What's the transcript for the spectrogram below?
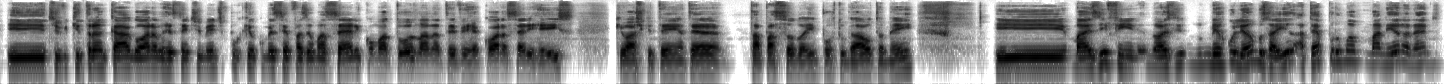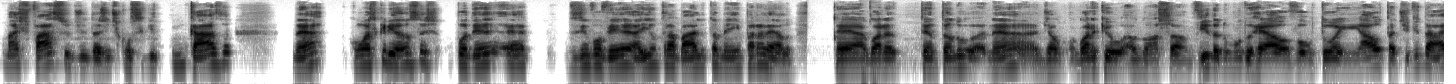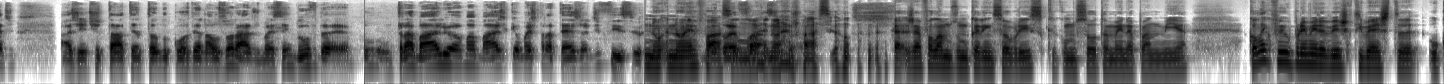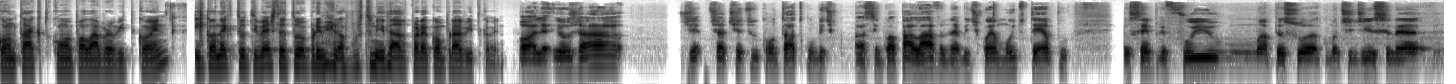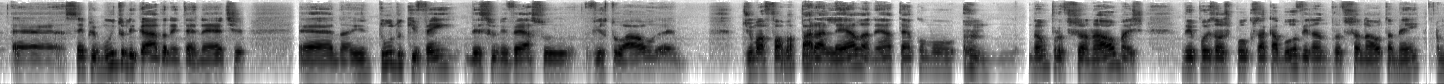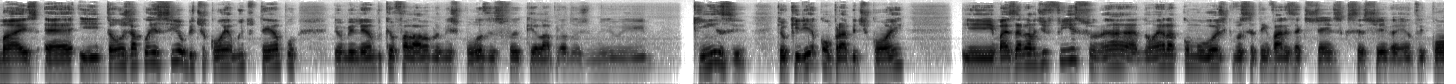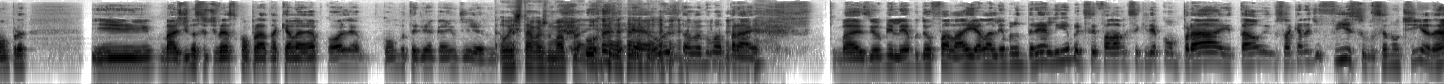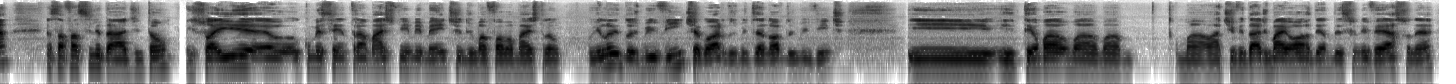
E tive que trancar agora recentemente porque eu comecei a fazer uma série como ator lá na TV Record, a série Reis, que eu acho que tem até tá passando aí em Portugal também. E, mas enfim, nós mergulhamos aí até por uma maneira né, mais fácil de da gente conseguir em casa, né, com as crianças poder é, desenvolver aí um trabalho também em paralelo. É, agora tentando, né, de, agora que o, a nossa vida no mundo real voltou em alta atividade, a gente está tentando coordenar os horários, mas sem dúvida, é, um trabalho é uma mágica, é uma estratégia difícil. Não, não é fácil, não é, não é, fácil. Não é fácil. Já falámos um bocadinho sobre isso, que começou também na pandemia. Qual é que foi a primeira vez que tiveste o contacto com a palavra Bitcoin? E quando é que tu tiveste a tua primeira oportunidade para comprar Bitcoin? Olha, eu já já tinha tido contato com Bitcoin, assim com a palavra, né, Bitcoin há muito tempo eu sempre fui uma pessoa, como eu te disse, né, é, sempre muito ligada na internet, é, na, tudo que vem desse universo virtual, é, de uma forma paralela, né, até como não profissional, mas depois aos poucos acabou virando profissional também. Mas é, e então eu já conhecia o Bitcoin há muito tempo. Eu me lembro que eu falava para minha esposa, isso foi que lá para 2015, que eu queria comprar Bitcoin. E, mas era difícil, né? Não era como hoje que você tem várias exchanges que você chega, entra e compra. E imagina se eu tivesse comprado naquela época, olha como eu teria ganho dinheiro. Hoje estavas numa praia. Hoje, é, hoje estava numa praia. Mas eu me lembro de eu falar, e ela lembra, André, lembra que você falava que você queria comprar e tal, só que era difícil, você não tinha, né, essa facilidade. Então, isso aí eu comecei a entrar mais firmemente, de uma forma mais tranquila, em 2020, agora, 2019, 2020, e, e ter uma, uma, uma, uma atividade maior dentro desse universo, né,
